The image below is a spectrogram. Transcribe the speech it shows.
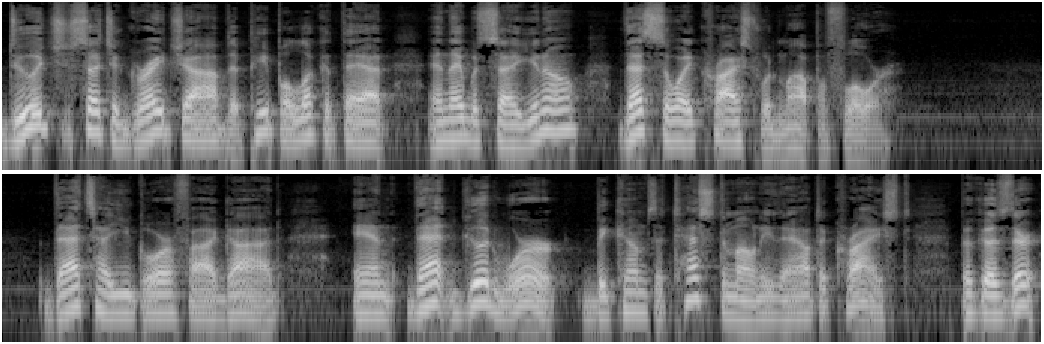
Do it such a great job that people look at that and they would say, you know, that's the way Christ would mop a floor. That's how you glorify God. And that good work becomes a testimony now to Christ because there,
